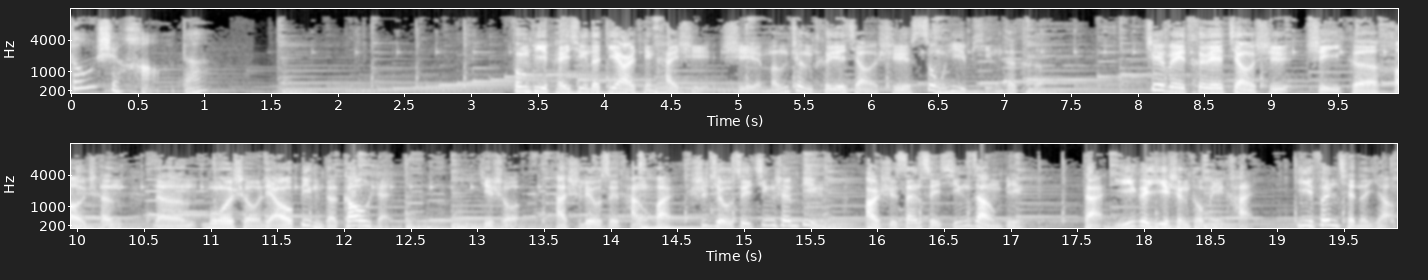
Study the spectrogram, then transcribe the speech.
都是好的。封闭培训的第二天开始，是蒙正特约教师宋玉平的课。这位特约教师是一个号称能摸手疗病的高人。据说他十六岁瘫痪，十九岁精神病，二十三岁心脏病，但一个医生都没看，一分钱的药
